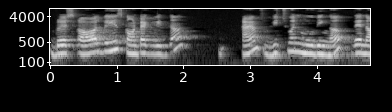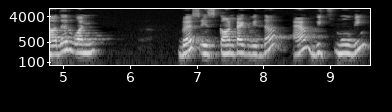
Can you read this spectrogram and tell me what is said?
brush always contact with the arm, which one moving up. Then other one brush is contact with the arm, which moving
